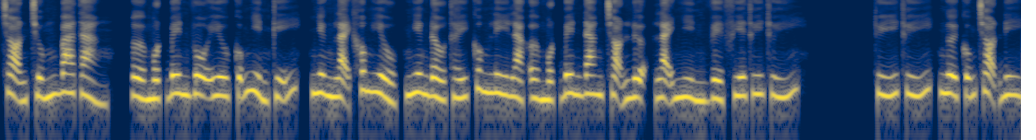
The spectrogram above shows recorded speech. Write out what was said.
Chọn chúng ba tảng, ở một bên vô ưu cũng nhìn kỹ, nhưng lại không hiểu, nghiêng đầu thấy cung ly lạc ở một bên đang chọn lựa, lại nhìn về phía Thúy Thúy. Thúy Thúy, ngươi cũng chọn đi,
